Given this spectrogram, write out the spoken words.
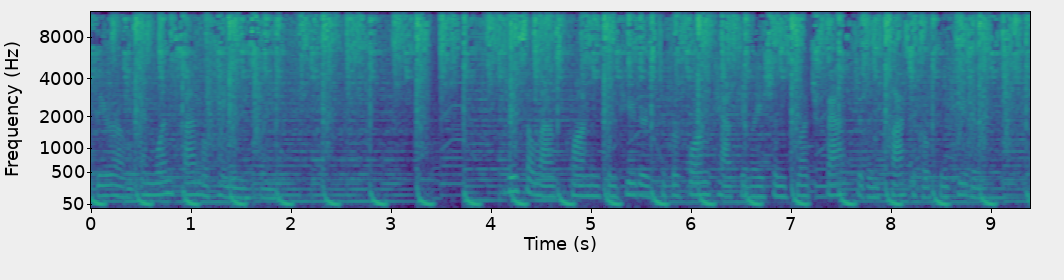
0 and 1 simultaneously. This allows quantum computers to perform calculations much faster than classical computers.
